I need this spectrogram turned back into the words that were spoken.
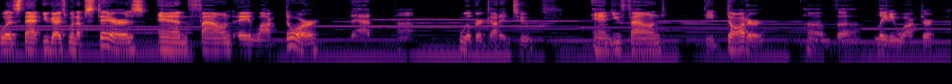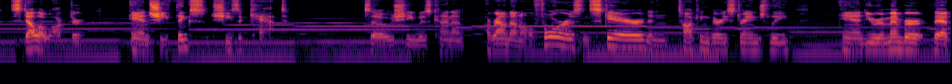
was that you guys went upstairs and found a locked door that uh, wilbur got into and you found the daughter of uh, lady wachter stella wachter and she thinks she's a cat so she was kind of around on all fours and scared and talking very strangely. And you remember that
